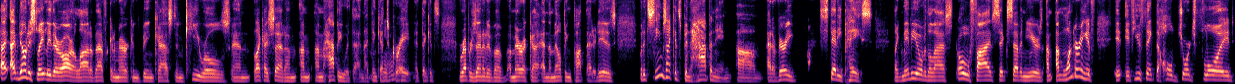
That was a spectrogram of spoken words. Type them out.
I, have noticed lately there are a lot of African Americans being cast in key roles, and like I said, I'm I'm I'm happy with that, and I think that's mm-hmm. great. I think it's representative of America and the melting pot that it is but it seems like it's been happening um, at a very steady pace like maybe over the last oh five six seven years i'm, I'm wondering if, if you think the whole george floyd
